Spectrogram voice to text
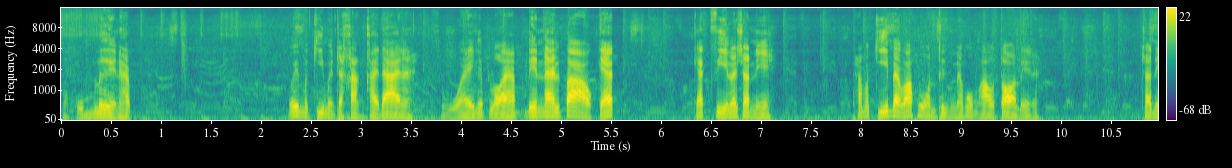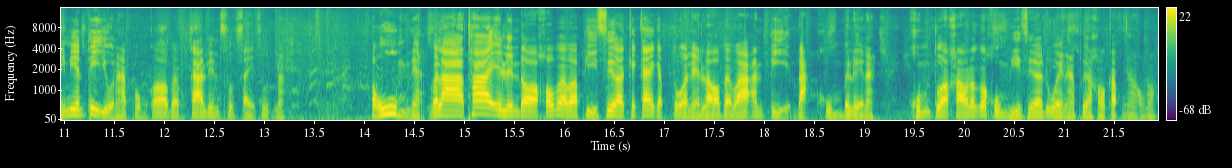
ก็คุ้มเลยนะครับ เฮ้ยเมื่อกี้เหมือนจะขังใครได้นะ สวยเรียบร้อยครับเล่นได้หรือเปล่าแก๊กแก๊กฟรีแล้วช็อตนี้ ถ้าเมื่อกี้แบบว่าโหนถึงนะผมเอาต่อเลยนะช็อตนี้มีอันตีอยู่นะครับผมก็แบบการเล่นสุดใส่สุดนะตุ้มเนี่ยเวลาถ้าเอเลนดอร์เขาแบบว่าผีเสื้อใกล้ๆกับตัวเนี่ยเราแบบว่าอันติดักคุมไปเลยนะ คุมตัวเขาแล้วก็คุมผีเสื้อด้วยนะเผื่อเขากลับเงาเนาะ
